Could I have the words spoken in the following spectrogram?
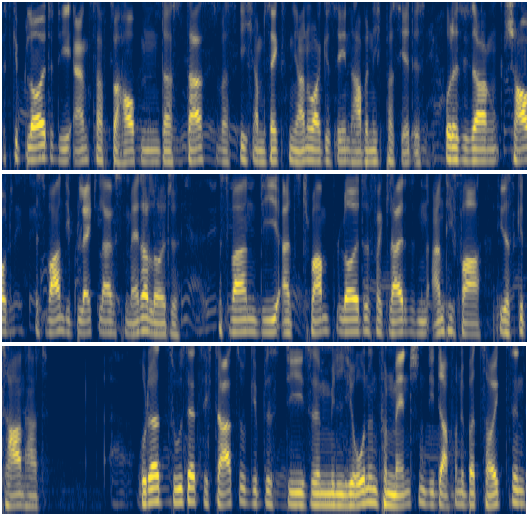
es gibt Leute, die ernsthaft behaupten, dass das, was ich am 6. Januar gesehen habe, nicht passiert ist. Oder sie sagen, schaut, es waren die Black Lives Matter Leute. Es waren die als Trump-Leute verkleideten Antifa, die das getan hat. Oder zusätzlich dazu gibt es diese Millionen von Menschen, die davon überzeugt sind,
